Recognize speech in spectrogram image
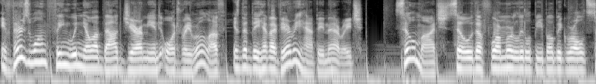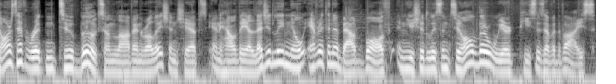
If there's one thing we know about Jeremy and Audrey Roloff is that they have a very happy marriage. So much so the former Little People Big World stars have written two books on love and relationships and how they allegedly know everything about both and you should listen to all their weird pieces of advice.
